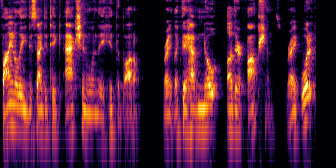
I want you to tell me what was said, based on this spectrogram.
finally decide to take action when they hit the bottom, right? Like they have no other options, right? What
